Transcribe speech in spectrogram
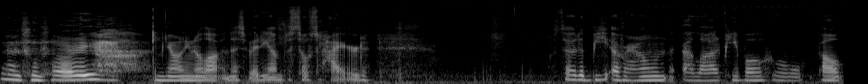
I'm so sorry. I'm yawning a lot in this video. I'm just so tired. So to be around a lot of people who felt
